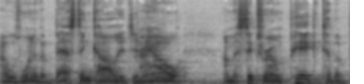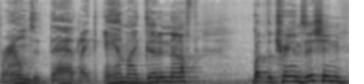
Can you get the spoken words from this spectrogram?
I was one of the best in college, and now I'm a sixth round pick to the Browns at that. Like, am I good enough? But the transition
